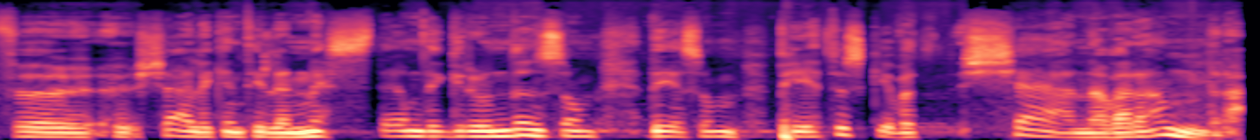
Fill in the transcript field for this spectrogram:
för kärleken till den nästa, om det är grunden som det som Petrus skrev, att tjäna varandra.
